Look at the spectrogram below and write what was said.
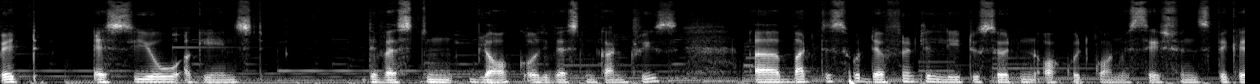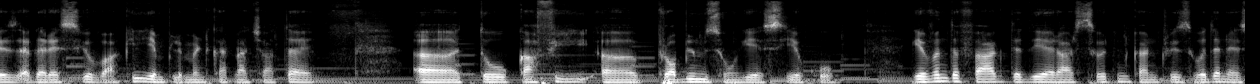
put S C O against the western bloc اور the western countries but this would definitely lead to certain awkward conversations because اگر ایس سی او واقعی امپلیمنٹ کرنا چاہتا ہے uh, تو کافی پرابلمز uh, ہوں گی ایس سی او کو gone the fact that there are certain countries within S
